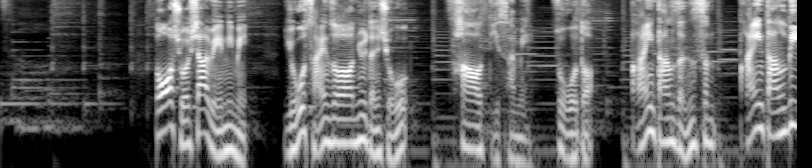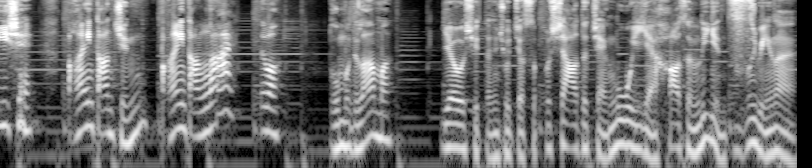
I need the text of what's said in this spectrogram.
草。大学校园里面。又上一个女同学，草地上面坐着，谈一谈人生，谈一谈理想，谈一谈情，谈一谈爱，对吧？多么的浪漫！有些同学就是不晓得像我一样好生利用资源呢。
